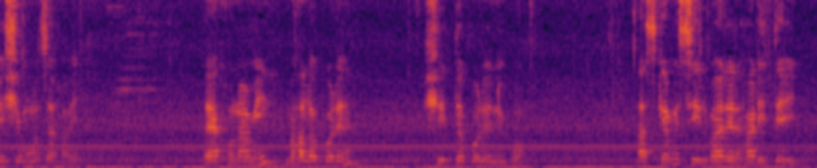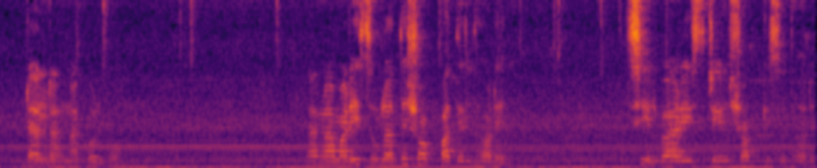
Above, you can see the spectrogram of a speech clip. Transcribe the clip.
বেশি মজা হয়। তো এখন আমি ভালো করে সিদ্ধ করে নেব। আজকে আমি সিলভারের হাঁড়িতেই ডাল রান্না করব। কারণ আমার এই চুলাতে সব পাতিল ধরে। সিলভার, স্টিল সব কিছু ধরে।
